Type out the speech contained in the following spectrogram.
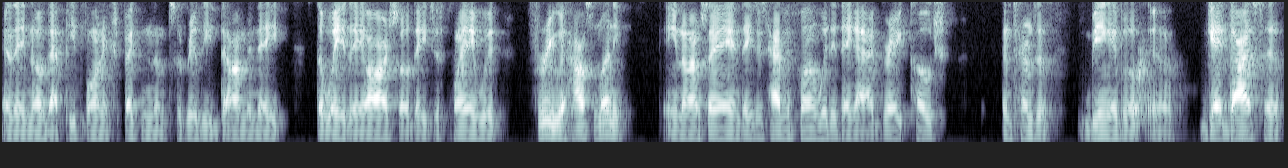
and they know that people aren't expecting them to really dominate the way they are. So they just playing with free with house money. You know what I'm saying? They just having fun with it. They got a great coach in terms of being able to you know, get guys to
